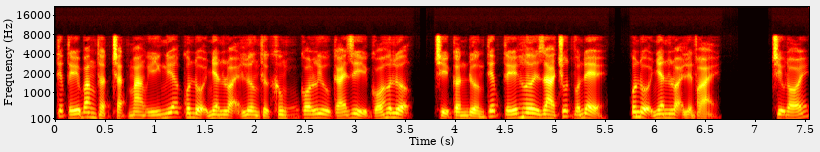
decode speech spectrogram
tiếp tế băng thật chặt mang ý nghĩa quân đội nhân loại lương thực không có lưu cái gì có hơn lượng, chỉ cần đường tiếp tế hơi ra chút vấn đề, quân đội nhân loại liền phải chịu đói.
